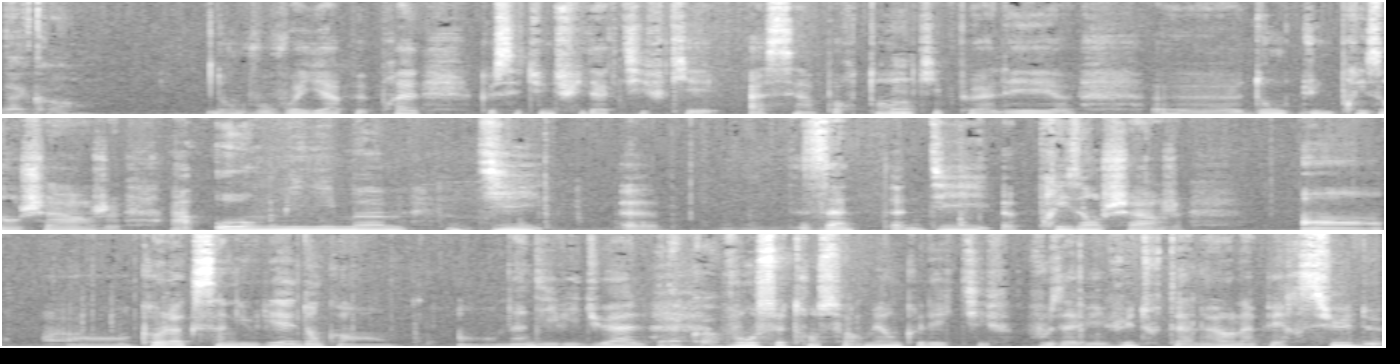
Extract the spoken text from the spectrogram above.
D'accord. Donc vous voyez à peu près que c'est une file active qui est assez importante, mm. qui peut aller euh, euh, donc d'une prise en charge à au minimum 10, euh, prises en charge en, en colloque singulier, donc en individuel vont se transformer en collectif. Vous avez vu tout à l'heure l'aperçu de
